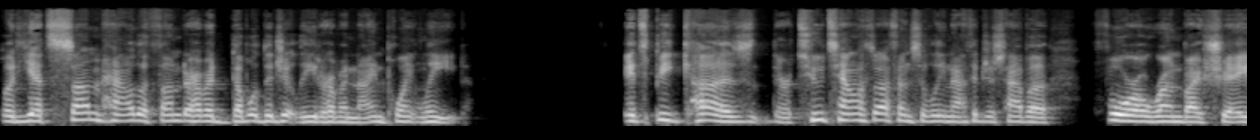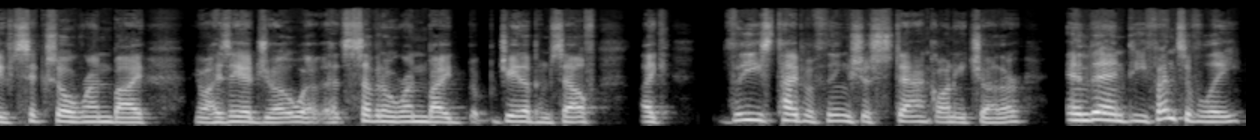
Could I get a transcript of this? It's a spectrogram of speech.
but yet somehow the Thunder have a double digit lead or have a nine point lead. It's because they're too talented offensively not to just have a 4-0 run by Shai, 6-0 run by you know Isaiah Joe, a 7-0 run by J himself. Like these type of things just stack on each other. And then defensively,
